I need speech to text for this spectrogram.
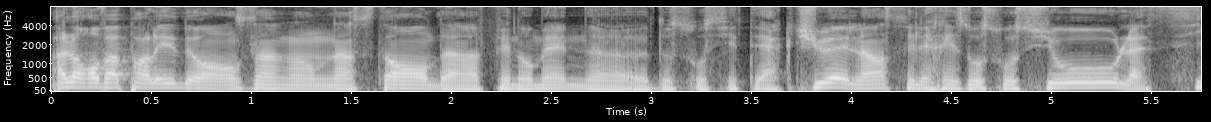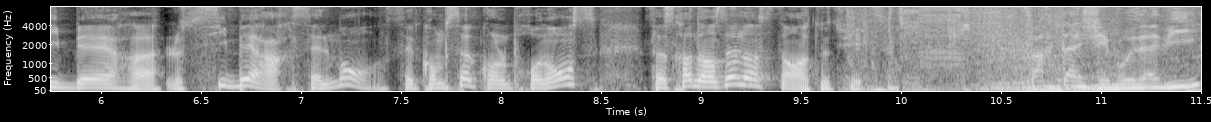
Alors on va parler dans un instant d'un phénomène euh, de société actuelle, hein, c'est les réseaux sociaux, la cyber, le cyberharcèlement, c'est comme ça qu'on le prononce. Ça sera dans un instant, à tout de suite. Partagez vos avis,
